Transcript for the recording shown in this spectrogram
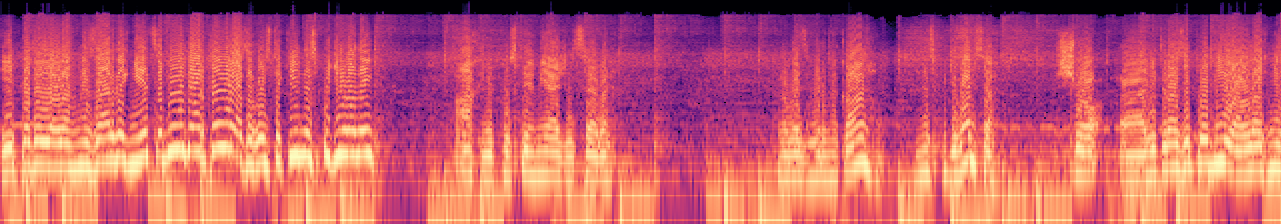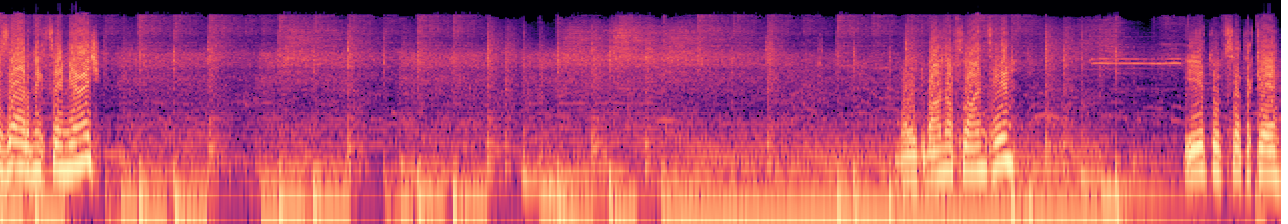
І подає Олег. Ні, це був удар по. Ось такий несподіваний. Ах, відпустив м'яч від себе. Гравець гірника. Не сподівався, що е, відразу проб'є Олег Мізарник цей м'яч. Боротьба на фланзі. І тут все-таки е,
